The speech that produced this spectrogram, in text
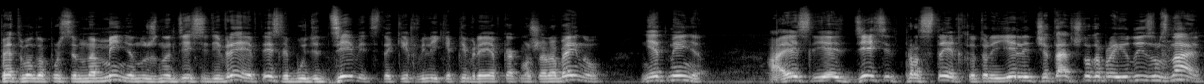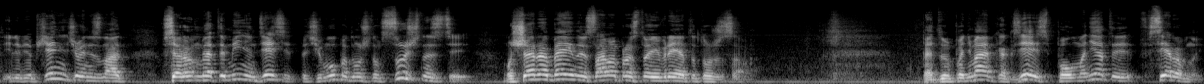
Поэтому, допустим, на мине нужно 10 евреев. Если будет 9 таких великих евреев, как Мошарабейну, нет меня. А если есть 10 простых, которые еле читать что-то про иудаизм знают, или вообще ничего не знают, все равно это минимум 10. Почему? Потому что в сущности Мошарабейну и самый простой еврей это то же самое. Поэтому мы понимаем, как здесь пол монеты все равны.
